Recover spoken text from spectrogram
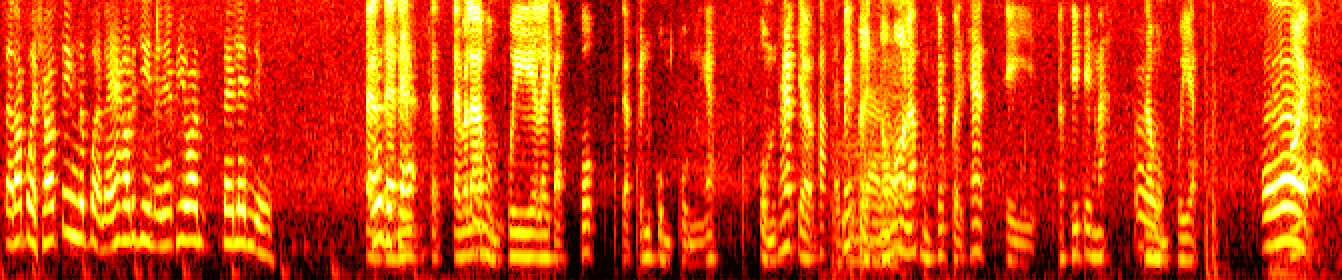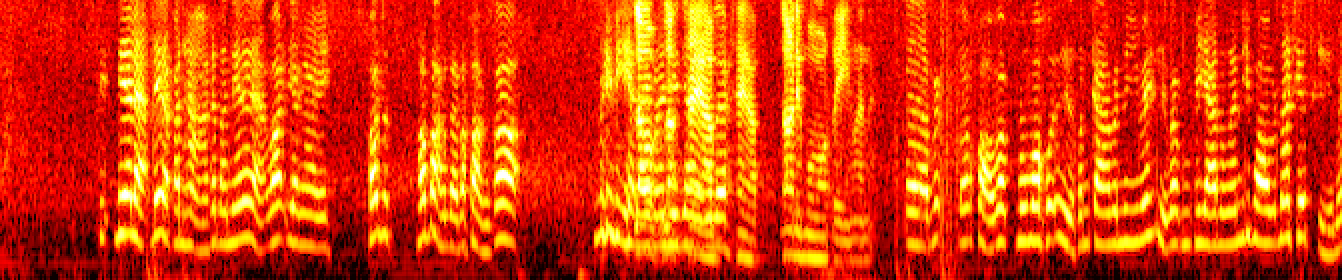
แต่เราเปิดชาร์ติ้งเราเปิดอะไรให้เขาได้ยินอันเนี้ยพี่ว่าได้เล่นอยู่ แต่เออแต่แต่ในแต่แต่เวลาผมคุยอะไรกับพวกแบบเป็นกลุ่มๆอย่างเงี้ย ผมแทบจะไม่เปิด normal แล้วผมจะเปิดแค่ไอ้กระซิบเองนะเออถ้าผมคุยอะ เออเนี่ยแหละเนี่ยแหละปัญหาคือตอนนี้นี่แหละว่ายังไง เพราะเพราะฝั่งแต่ละฝั่งก็ไม่มีอะไรเรามาเรายืนยันใช่ครับเลย ใช่ครับ เราในมุมมองตัวเองนั่นนะเออไม่แล้วขอแบบมุมมองคนอื่นคนกลางมันมีไหมหรือแบบมีพยานตรงนั้นที่พอน่าเชื่อถือไหม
